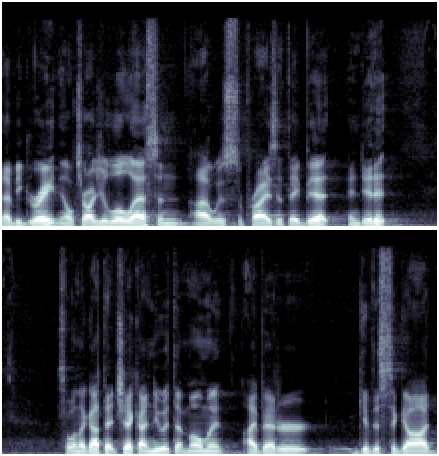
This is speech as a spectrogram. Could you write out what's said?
that'd be great, and they'll charge you a little less. And I was surprised that they bit and did it. So when I got that check, I knew at that moment I better give this to God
